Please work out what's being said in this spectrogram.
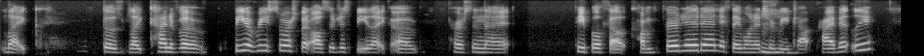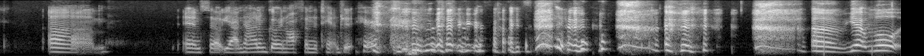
like, those, like, kind of a be a resource, but also just be like a person that people felt comforted in if they wanted to mm-hmm. reach out privately. Um, and so yeah, now I'm going off on a tangent here. Um, yeah, well,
